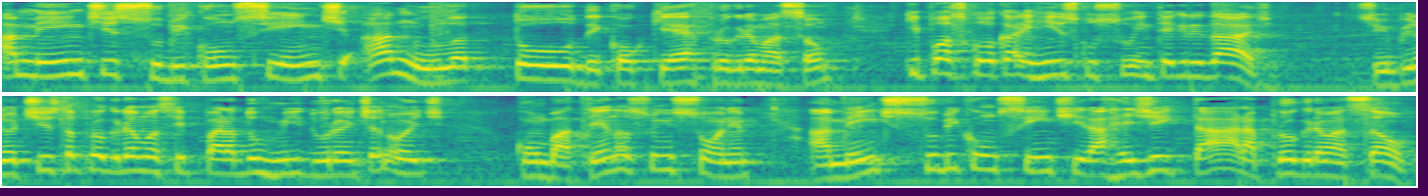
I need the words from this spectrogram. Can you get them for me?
a mente subconsciente anula toda e qualquer programação que possa colocar em risco sua integridade. Se o hipnotista programa-se para dormir durante a noite, combatendo a sua insônia, a mente subconsciente irá rejeitar a programação,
